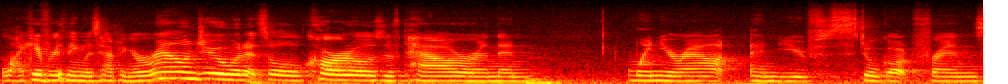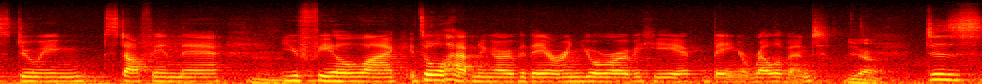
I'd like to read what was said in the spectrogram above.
like everything was happening around you, and it's all corridors of power, and then when you're out and you've still got friends doing stuff in there, Mm. you feel like it's all happening over there, and you're over here being irrelevant Yeah. does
